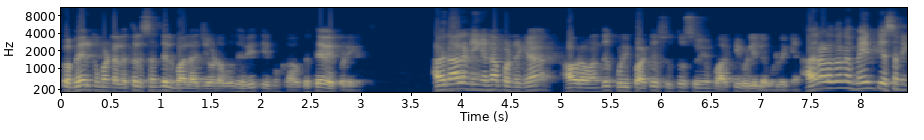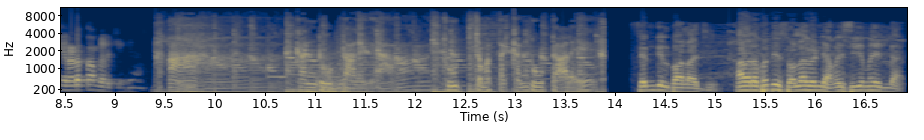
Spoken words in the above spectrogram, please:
இப்ப மேற்கு மண்டலத்தில் செந்தில் பாலாஜியோட உதவி திமுகவுக்கு தேவைப்படுகிறது. அதனால நீங்க என்ன பண்றீங்க? அவரை வந்து குளிப்பாட்டு சுத்த சுயம்பாக்கி வெளியில விடுறீங்க. அதனால தானே மெயின் கேஸை நீங்க நடத்தாம இருக்கீங்க? கண்டு விட்டாளையா சூச்சமத்தை கண்டு விட்டாளே செந்தில் பாலாஜி. அவரை பத்தி சொல்ல வேண்டிய அவசியமே இல்ல.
